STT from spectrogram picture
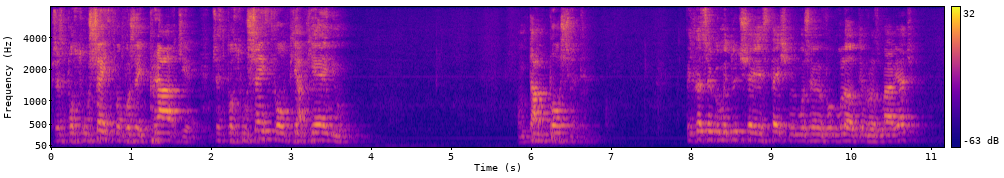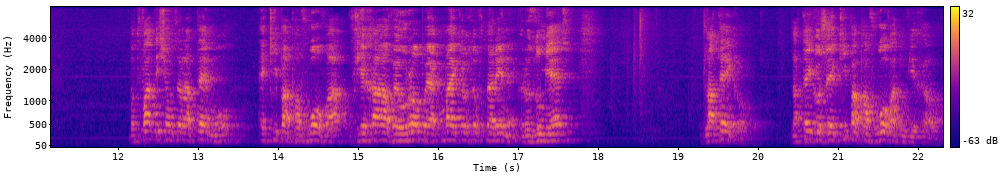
Przez posłuszeństwo Bożej prawdzie. Przez posłuszeństwo objawieniu. On tam poszedł. Wiesz dlaczego my tu dzisiaj jesteśmy, możemy w ogóle o tym rozmawiać? Bo 2000 lat temu ekipa Pawłowa wjechała w Europę jak Microsoft na rynek, rozumiesz? Dlatego, dlatego, że ekipa Pawłowa tu wjechała.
